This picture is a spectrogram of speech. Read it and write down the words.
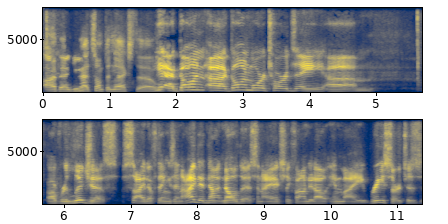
All right, Ben. You had something next. Uh, yeah, going uh, going more towards a um, a religious side of things, and I did not know this, and I actually found it out in my research. Is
